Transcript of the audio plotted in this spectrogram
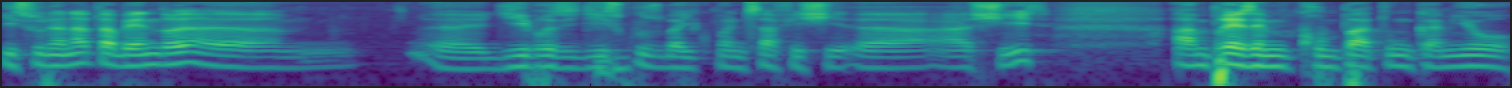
i s'han anat a vendre eh, eh, llibres i discos, vaig començar a fer així. Eh, així. Après hem comprat un camió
